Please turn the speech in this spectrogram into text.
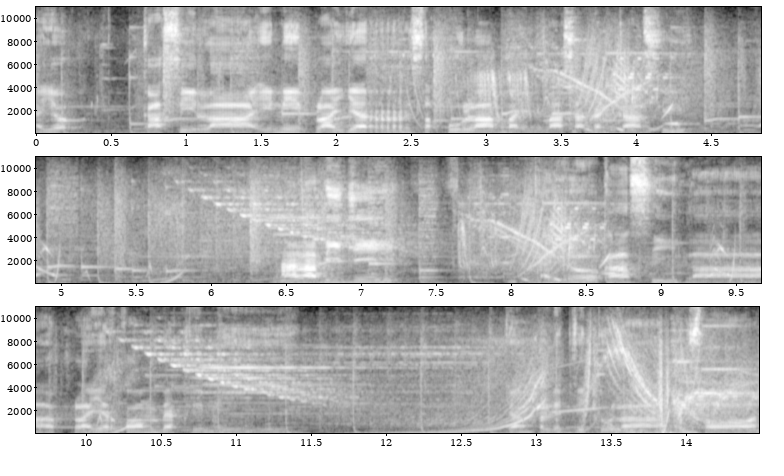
Ayo kasih lah. Ini player sepuh lama ini masa nggak dikasih. Alah biji. Ayo kasih lah player comeback ini jangan pelit gitulah Son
